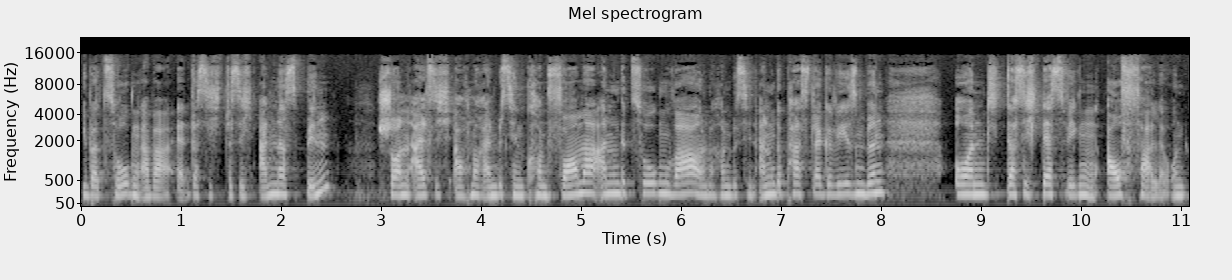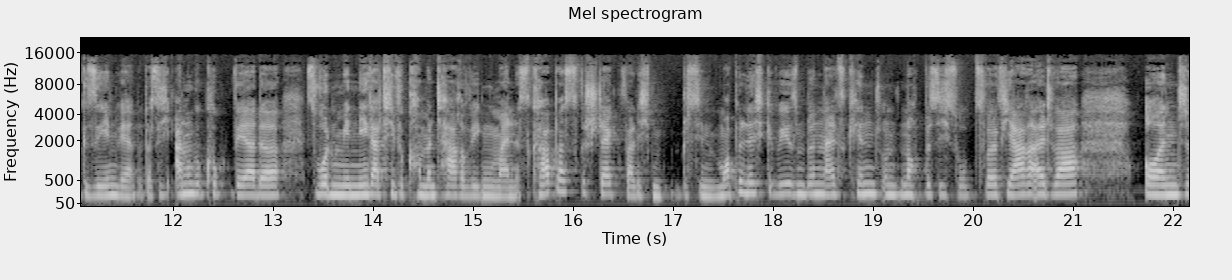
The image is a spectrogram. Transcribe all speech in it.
überzogen, aber äh, dass ich, dass ich anders bin. Schon als ich auch noch ein bisschen konformer angezogen war und noch ein bisschen angepasster gewesen bin und dass ich deswegen auffalle und gesehen werde, dass ich angeguckt werde. Es wurden mir negative Kommentare wegen meines Körpers gesteckt, weil ich ein bisschen moppelig gewesen bin als Kind und noch bis ich so zwölf Jahre alt war. Und äh,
